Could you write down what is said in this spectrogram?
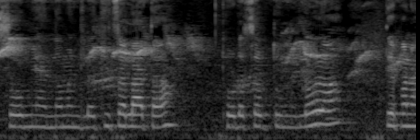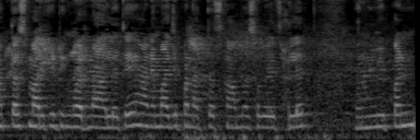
सो मी यांना म्हटलं की चला आता थोडंसं तुम्ही लोळा. ते पण आत्ताच मार्केटिंगवरनं आले ते आणि माझे पण आत्ताच कामं सगळे झालेत. म्हणून मी पण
